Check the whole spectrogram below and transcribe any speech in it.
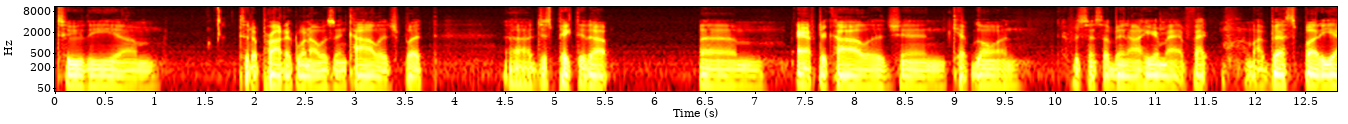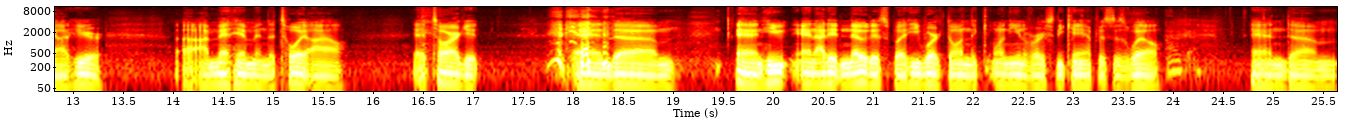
to the um, to the product when I was in college, but uh, just picked it up um, after college and kept going ever since I've been out here. Matter of fact, my best buddy out here, uh, I met him in the toy aisle at Target, and um, and he and I didn't notice, but he worked on the on the university campus as well Okay. and um,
